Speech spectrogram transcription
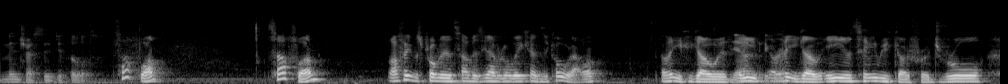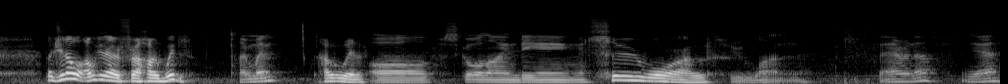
I'm interested. Your thoughts? Tough one. Tough one. I think it's probably the toughest game of the weekend to call that one. I think you could go with Yeah, e- I think you go with either team. You could go for a draw, but do you know what? I'm going to go for a home win. Home win Win. of scoreline being Two one. Two one. Fair enough. Yeah.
